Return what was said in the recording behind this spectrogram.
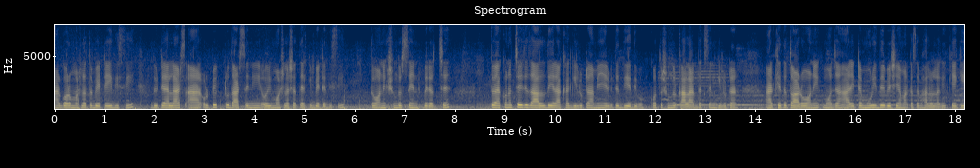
আর গরম মশলা তো বেটেই দিছি। দুইটা এলাচ আর অল্প একটু দারচিনি ওই মশলার সাথে আর কি বেটে দিছি। তো অনেক সুন্দর সেন্ট বেরোচ্ছে। তো এখন হচ্ছে এই যে জাল দিয়ে রাখা গিলুটা আমি এর ভিতরে দিয়ে দিব। কত সুন্দর কালার দেখছেন গিলুটার। আর খেতে তো আরও অনেক মজা। আর এটা মুড়ি দিয়ে বেশি আমার কাছে ভালো লাগে। কে কী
